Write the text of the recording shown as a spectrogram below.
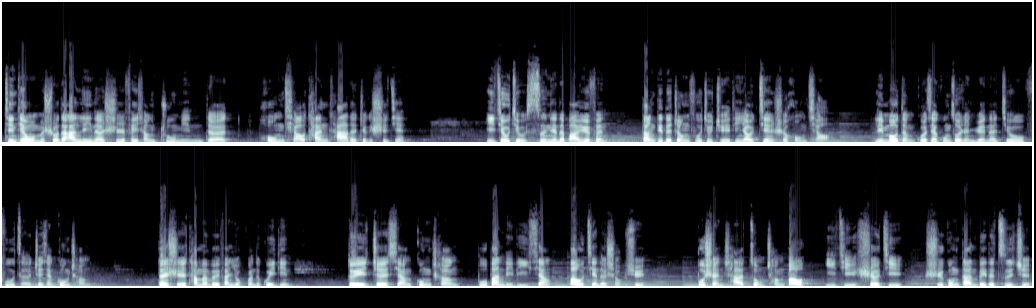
今天我们说的案例呢是非常著名的虹桥坍塌的这个事件。一九九四年的八月份，当地的政府就决定要建设虹桥，林某等国家工作人员呢就负责这项工程，但是他们违反有关的规定，对这项工程。不办理立项报建的手续，不审查总承包以及设计施工单位的资质，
